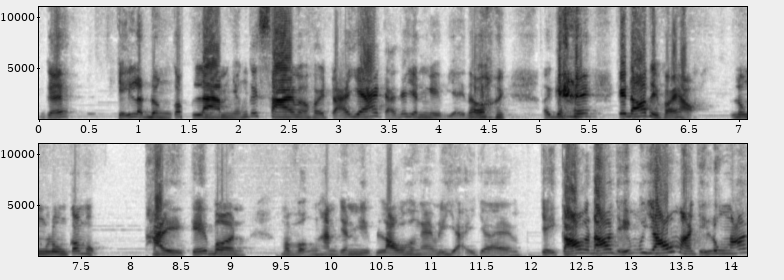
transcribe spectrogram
Ok? Chỉ là đừng có làm những cái sai mà phải trả giá cả cái doanh nghiệp vậy thôi. Ok? Cái đó thì phải học. Luôn luôn có một thầy kế bên mà vận hành doanh nghiệp lâu hơn em để dạy cho em. Chị có cái đó, chị mới giấu mà, chị luôn nói.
